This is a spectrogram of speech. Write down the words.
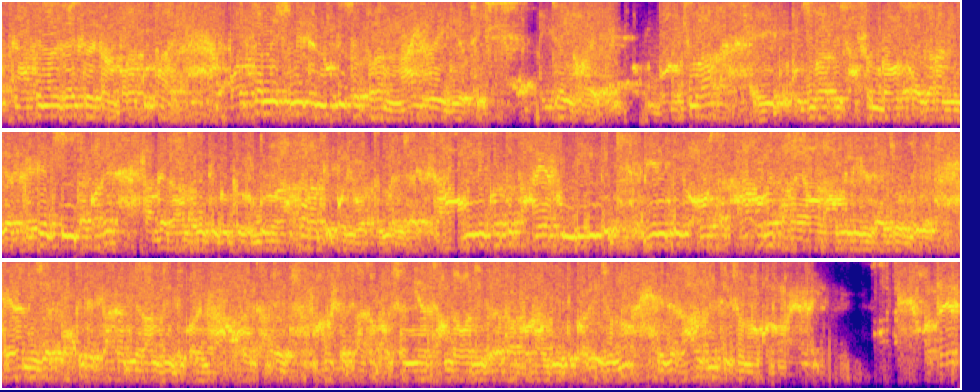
আজকে হাসিনার যাইতে হইতো তারা কোথায়? পঁয়তাল্লিশ মিনিটের নোটিশে তোরা নাই হয়ে গিয়েছিস এটাই হয়। বঞ্চুয়া এই পুঁজিবাদী শাসন ব্যবস্থায় যারা নিজের পেটের চিন্তা করে, তাদের রাজনৈতিকগুলো রাতারাতি পরিবর্তন হয়ে যায়। আওয়ামী লীগ করতো, তারাই এখন বিএনপি। বিএনপির অবস্থা খারাপ হবে, তারাই আবার আওয়ামী লীগে যায় যোগ দেবে। এরা নিজের পকেটের টাকা দিয়ে রাজনীতি করে না, রাস্তাঘাটে মানুষের টাকা পয়সা নিয়ে চান্দাবাজি করে তারপর রাজনীতি করে, এই জন্য এদের রাজনীতির জন্য কোনো মায়া নাই। অতএব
